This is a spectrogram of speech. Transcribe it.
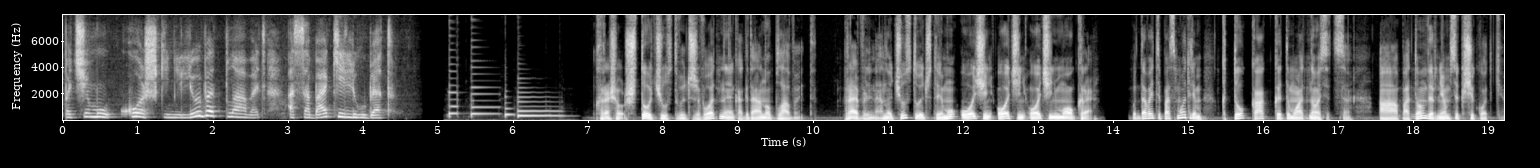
Почему кошки не любят плавать, а собаки любят? Хорошо, что чувствует животное, когда оно плавает? Правильно, оно чувствует, что ему очень-очень-очень мокро. Вот давайте посмотрим, кто как к этому относится, а потом вернемся к щекотке.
